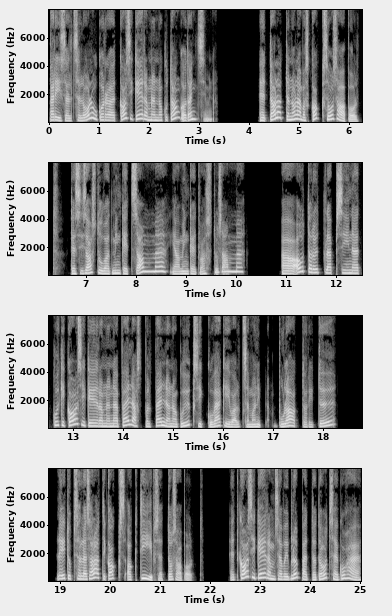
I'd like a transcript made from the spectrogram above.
päriselt selle olukorra, et gaasi keeramine on nagu tango tantsimine. et alati on olemas kaks osapoolt, kes siis astuvad mingeid samme ja mingeid vastusamme. autor ütleb siin, et kuigi gaasi keeramine näeb väljastpoolt välja nagu üksiku vägivaldse manipulaatori töö, leidub selles alati kaks aktiivset osapoolt. et gaasi keeramise võib lõpetada otsekohe,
